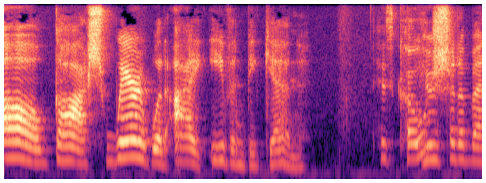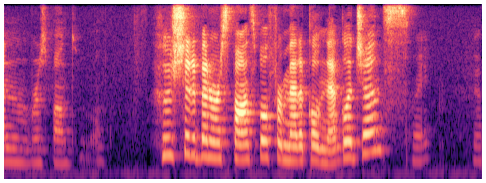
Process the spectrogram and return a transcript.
oh gosh where would i even begin His coach. Who should have been responsible? Who should have been responsible for medical negligence? Right. Yeah.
